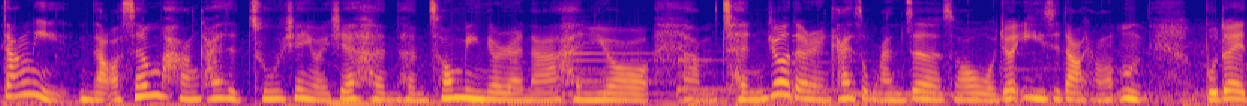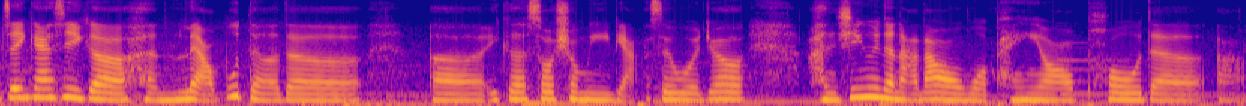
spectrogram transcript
当你你知道身旁开始出现有一些很很聪明的人啊，很有嗯成就的人开始玩这的时候，我就意识到想说嗯不对，这应该是一个很了不得的。呃，一个 social media，所以我就很幸运的拿到我朋友 PO 的啊、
